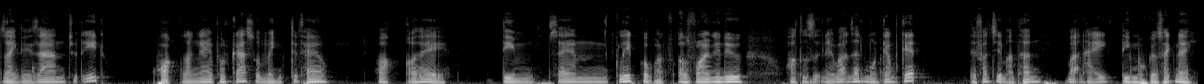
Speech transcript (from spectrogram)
dành thời gian chút ít hoặc là nghe podcast của mình tiếp theo hoặc có thể tìm xem clip của bạn Alfred Do, hoặc thực sự nếu bạn rất muốn cam kết để phát triển bản thân, bạn hãy tìm một quyển sách này.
